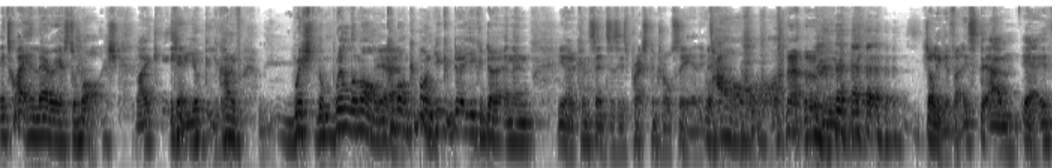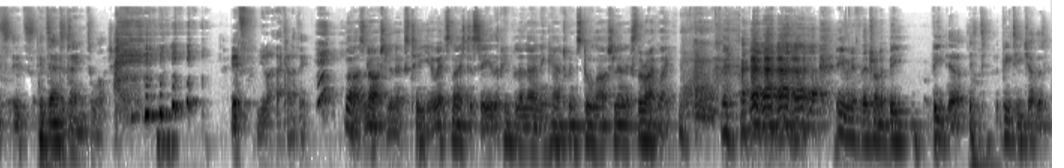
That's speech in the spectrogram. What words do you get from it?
It's quite hilarious to watch. Like, you know, you, you kind of wish them, will them on. Yeah. Come on, come on, you can do it, you can do it. And then, you know, consensus is press control C and it's, oh, no. Jolly good fun. It's, um, yeah, it's, it's, it's entertaining to watch. if you like that kind of thing. Well, as an Arch Linux TU, it's nice to see that people are learning how to install Arch Linux the right way. Even if they're trying to beat beat uh, beat each other's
